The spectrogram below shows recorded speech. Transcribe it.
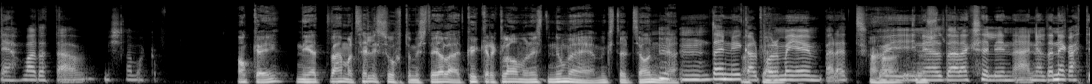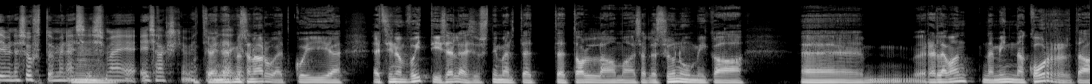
jah, vaadata, mis saama hakkab okei okay., nii et vähemalt sellist suhtumist ei ole, et kõik reklaam on hästi nõme ja miks ta üldse on ja mm. -mm, ta on ju igal okay. pool meie ümber, et Aha, kui nii-öelda oleks selline nii-öelda negatiivne suhtumine mm., siis me ei, ei saakski mitte okay, midagi. nii et ma saan aru, et kui, et siin on võti selles just nimelt, et, et olla oma selle sõnumiga äh, relevantne, minna korda.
